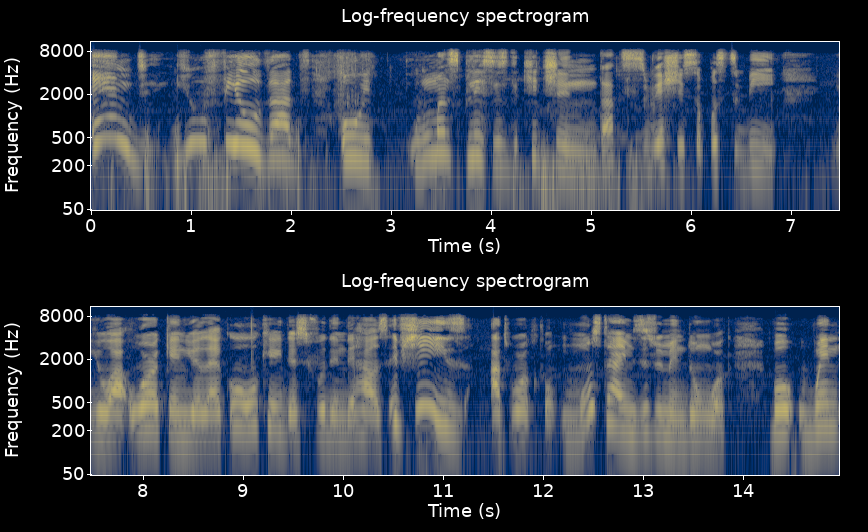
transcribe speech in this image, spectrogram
And you feel that, oh, it, woman's place is the kitchen, that's where she's supposed to be. You are at work and you're like, oh, okay, there's food in the house. If she's at work, oh, most times these women don't work. But when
